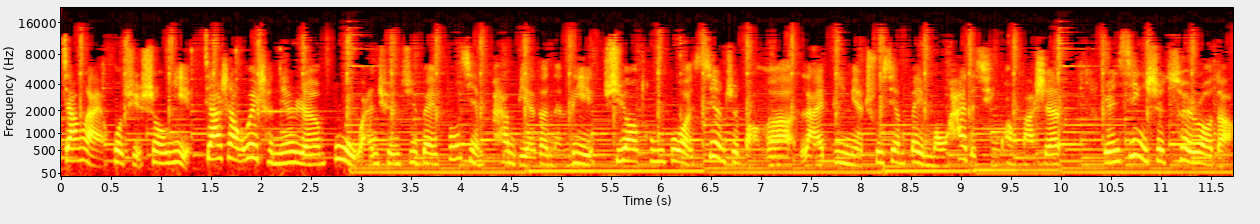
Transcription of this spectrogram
将来获取收益，加上未成年人不完全具备风险判别的能力，需要通过限制保额来避免出现被谋害的情况发生。人性是脆弱的，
